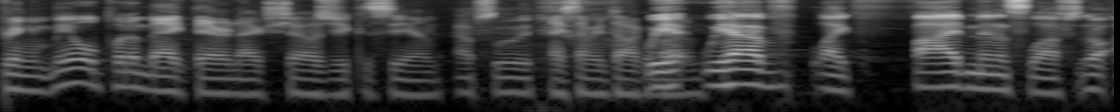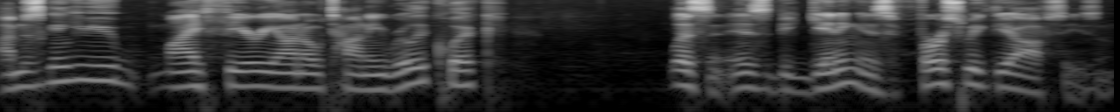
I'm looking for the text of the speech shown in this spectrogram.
bring maybe we'll put them back there next show so you can see them Absolutely. next time we talk We, about them. we have like five minutes left. So I'm just going to give you my theory on Ohtani really quick. Listen, his beginning, his first week of the offseason,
